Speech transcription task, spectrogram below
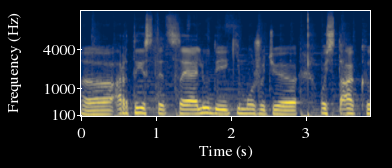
е, артисти це люди, які можуть е, ось так е,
